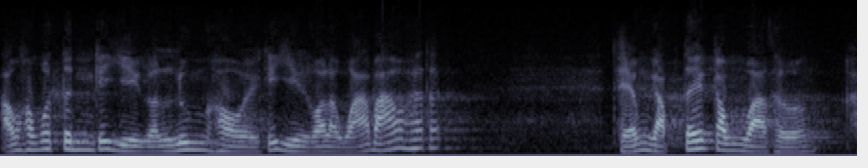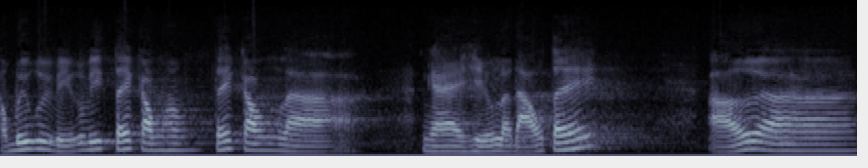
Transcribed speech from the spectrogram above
ông không có tin cái gì gọi là luân hồi, cái gì gọi là quả báo hết á. Thì ông gặp tế công hòa thượng. Không biết quý vị có biết tế công không? Tế công là, ngài hiệu là đạo tế ở à,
